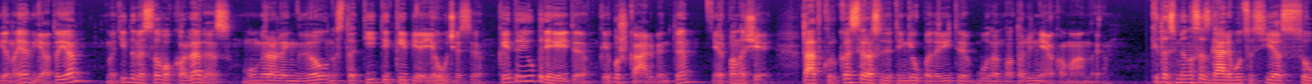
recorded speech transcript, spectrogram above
vienoje vietoje, matydami savo kolegas, mums yra lengviau nustatyti, kaip jie jaučiasi, kaip prie jų prieiti, kaip užkalbinti ir panašiai. Tad kur kas yra sudėtingiau padaryti būnant nuotolinėje komandoje. Kitas minusas gali būti susijęs su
